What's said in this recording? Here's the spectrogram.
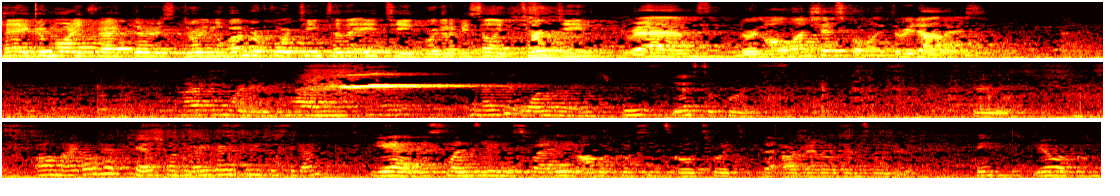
Hey, good morning, Tractors. During November 14th to the 18th, we're going to be selling turkey. Grams during all lunches for only $3. Hi, good morning. Hi. Can I get one orange, please? Yes, of course. Here you go. Um, I don't have cash on me. Are you guys doing this again? Yeah, this Wednesday and this Friday, and all the proceeds go towards the, our Veterans Center. Thank you. You're welcome.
